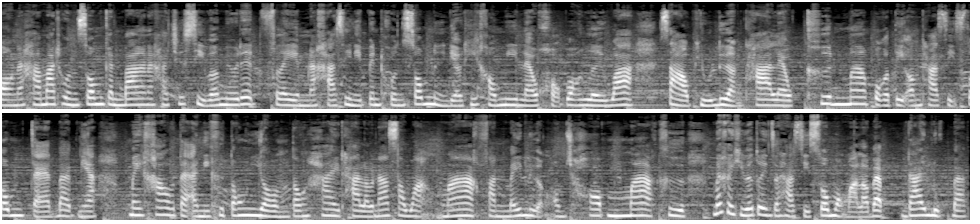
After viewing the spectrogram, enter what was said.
2 นะคะ มาโทนส้มกันบ้างนะคะ ชื่อสีว่า Muted Flame นะคะ สีนี้เป็นโทนส้มหนึ่งเดียวที่เขามีแล้วขอบอกเลยว่าสาวผิวเหลืองทาแล้วขึ้นมากปกติออมทาสีส้มแจ๊ดแบบเนี้ยไม่เข้าแต่อันนี้คือต้องยอมต้องให้ทาแล้วหน้าสว่างมาก ฟันไม่เหลืองออมชอบมาก คือ ไม่เคยคิดว่าตัวเองจะทาสีส้มออกมาแล้วแบบได้ลุคแบบ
